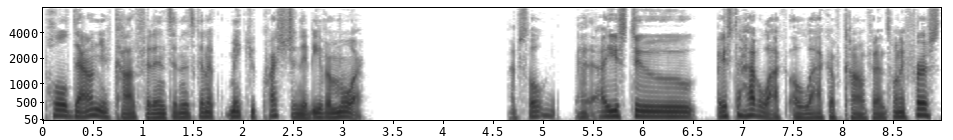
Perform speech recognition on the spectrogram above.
pull down your confidence and it's going to make you question it even more. Absolutely. I I used to I used to have a lack a lack of confidence when I first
